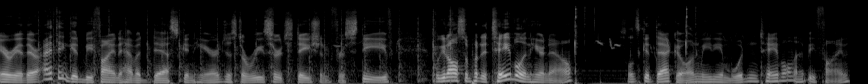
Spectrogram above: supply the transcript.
area there. I think it'd be fine to have a desk in here, just a research station for Steve. We can also put a table in here now. So let's get that going. Medium wooden table, that'd be fine.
